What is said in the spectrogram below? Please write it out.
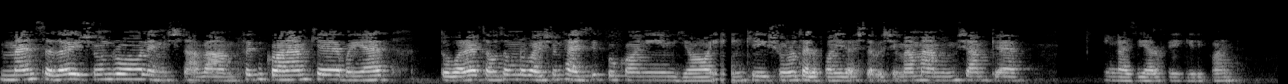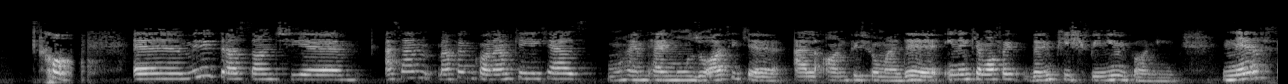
من صدای ایشون رو نمیشنوم. فکر می‌کنم که باید دوباره ارتباطمون رو با ایشون تجدید بکنیم یا اینکه ایشون رو تلفنی داشته باشیم. من ممنون میشم که این قضیه رو پیگیری کنیم خب می‌دونید داستان چیه؟ اصلا من فکر می‌کنم که یکی از مهمترین موضوعاتی که الان پیش اومده اینه که ما فکر داریم پیش بینی می‌کنیم. نرخ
